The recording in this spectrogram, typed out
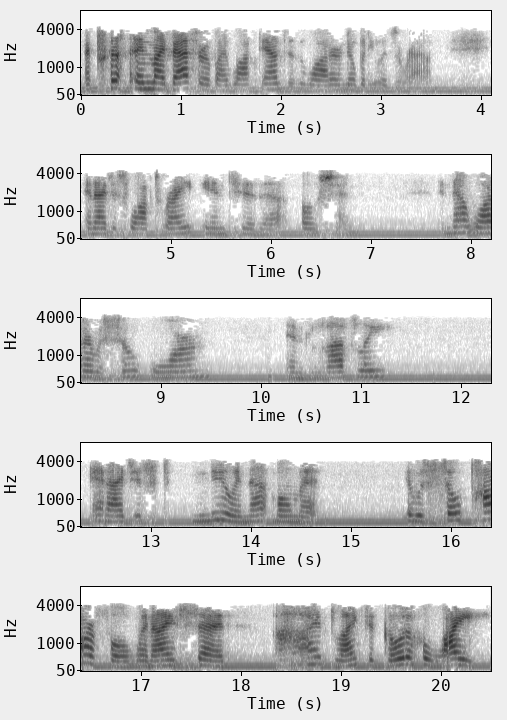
I put in my bathrobe. I walked down to the water. Nobody was around, and I just walked right into the ocean. And that water was so warm and lovely, and I just knew in that moment it was so powerful when I said, "I'd like to go to Hawaii."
